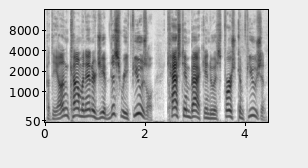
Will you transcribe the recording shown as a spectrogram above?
but the uncommon energy of this refusal cast him back into his first confusion.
